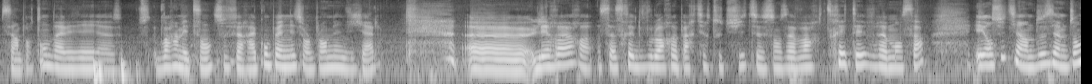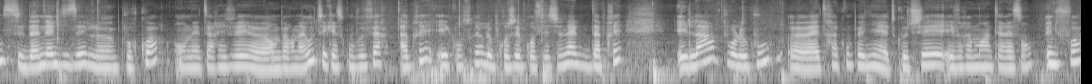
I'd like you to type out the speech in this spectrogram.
c'est important d'aller euh, voir un médecin, se faire accompagner sur le plan médical. Euh, L'erreur, ça serait de vouloir repartir tout de suite sans avoir traité vraiment ça. Et ensuite, il y a un deuxième temps, c'est d'analyser le pourquoi on est arrivé euh, en burn-out et qu'est-ce qu'on veut faire après et construire le projet professionnel d'après. Et là, pour le coup, euh, être accompagné, être coaché est vraiment intéressant. Une fois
